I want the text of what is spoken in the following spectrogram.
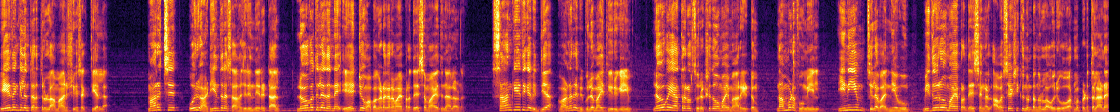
ഏതെങ്കിലും തരത്തിലുള്ള അമാനുഷിക ശക്തിയല്ല. മറിച്ച് ഒരു അടിയന്തര സാഹചര്യം നേരിട്ടാൽ ലോകത്തിലെ തന്നെ ഏറ്റവും അപകടകരമായ പ്രദേശമായതിനാലാണ്. സാങ്കേതിക വിദ്യ വളരെ വിപുലമായി തീരുകയും ലോകയാത്രകൾ സുരക്ഷിതവുമായി മാറിയിട്ടും നമ്മുടെ ഭൂമിയിൽ ഇനിയും ചില വന്യവും വിദൂരവുമായ പ്രദേശങ്ങൾ അവശേഷിക്കുന്നുണ്ടെന്നുള്ള ഒരു ഓർമ്മപ്പെടുത്തലാണ്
